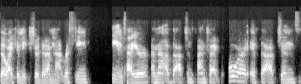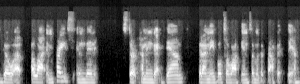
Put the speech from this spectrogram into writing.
So I can make sure that I'm not risking the entire amount of the options contract, or if the options go up a lot in price and then start coming back down, that I'm able to lock in some of the profit there.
